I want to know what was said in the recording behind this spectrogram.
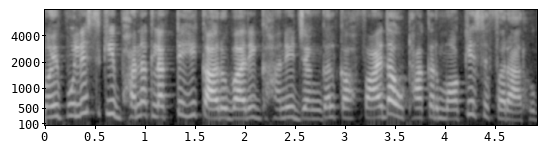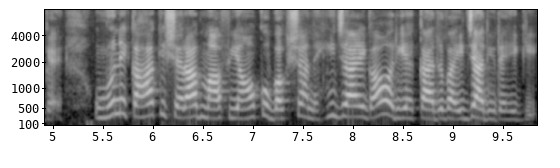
वहीं पुलिस की भनक लगते ही कारोबारी घाने जंगल का फ़ायदा उठाकर मौके से फरार हो गए। उन्होंने कहा कि शराब माफियाओं को बख्शा नहीं जाएगा और यह कार्रवाई जारी रहेगी।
